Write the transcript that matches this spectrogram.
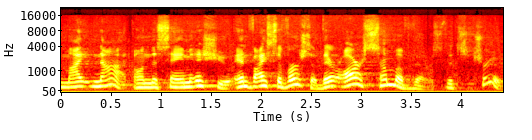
might not on the same issue, and vice versa. There are some of those that's true.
